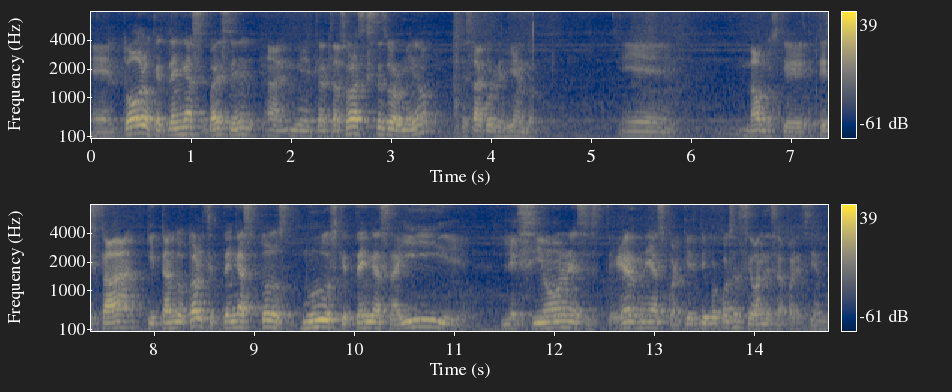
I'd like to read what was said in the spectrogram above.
Eh, todo lo que tengas, ah, mientras las horas que estés dormido, te está corrigiendo. Eh, vamos, que te está quitando todo lo tengas, todos los nudos que tengas ahí, lesiones, este, hernias, cualquier tipo de cosas se van desapareciendo.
